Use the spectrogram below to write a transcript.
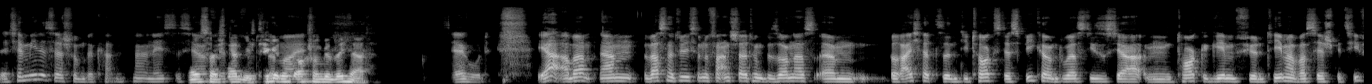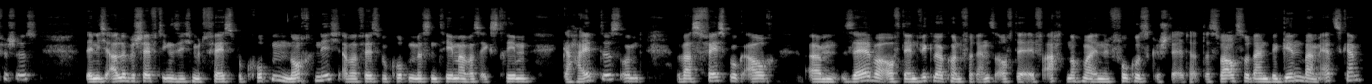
Der Termin ist ja schon bekannt, ne? Nächstes Jahr. Selbstverständlich, Ticket ist auch schon gesichert. Sehr gut. Ja, aber ähm, was natürlich so eine Veranstaltung besonders ähm, bereichert, sind die Talks der Speaker und du hast dieses Jahr einen Talk gegeben für ein Thema, was sehr spezifisch ist. Denn nicht alle beschäftigen sich mit Facebook-Gruppen, noch nicht, aber Facebook-Gruppen ist ein Thema, was extrem gehypt ist und was Facebook auch ähm, selber auf der Entwicklerkonferenz auf der F8 nochmal in den Fokus gestellt hat. Das war auch so dein Beginn beim Adscamp.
